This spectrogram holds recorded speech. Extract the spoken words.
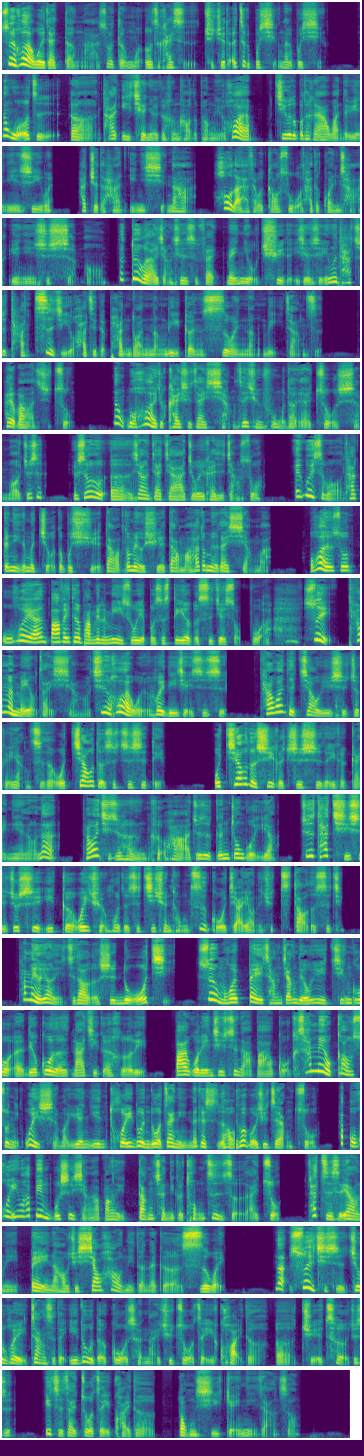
所以后来我也在等啊，说等我儿子开始去觉得，哎，这个不行，那个不行。那我儿子，呃，他以前有一个很好的朋友，后来几乎都不太跟他玩的原因，是因为他觉得他很阴险。那后来他才会告诉我他的观察原因是什么。那对我来讲，其实是非常蛮有趣的一件事，因为他是他自己有他自己的判断能力跟思维能力，这样子，他有办法去做。那我后来就开始在想，这群父母到底在做什么？就是。有时候，呃，像佳佳就会开始讲说，哎，为什么他跟你那么久都不学到，都没有学到嘛？他都没有在想嘛？我后来就说不会啊，巴菲特旁边的秘书也不是第二个世界首富啊，所以他们没有在想哦。其实后来我会理解一次是，台湾的教育是这个样子的，我教的是知识点，我教的是一个知识的一个概念哦。那台湾其实很可怕，就是跟中国一样。就是它其实就是一个威权或者是集权统治国家要你去知道的事情，他没有要你知道的是逻辑，所以我们会背长江流域经过呃流过的哪几个河里，八国联军是哪八国，可是他没有告诉你为什么原因推论。如果在你那个时候，你会不会去这样做？他不会，因为他并不是想要帮你当成一个统治者来做，他只是要你背，然后去消耗你的那个思维。那所以其实就会这样子的一路的过程来去做这一块的呃决策，就是一直在做这一块的东西给你这样子哦。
